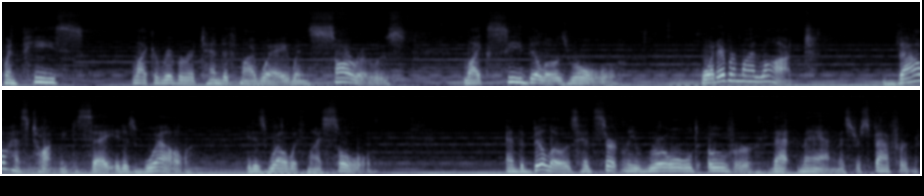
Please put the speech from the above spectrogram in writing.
When peace like a river attendeth my way, when sorrows like sea billows roll, whatever my lot, Thou hast taught me to say, It is well, it is well with my soul. And the billows had certainly rolled over that man, Mr. Spafford,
